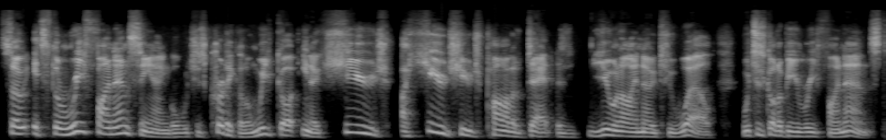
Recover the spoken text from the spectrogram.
So it's the refinancing angle which is critical, and we've got you know huge a huge huge part of debt, as you and I know too well, which has got to be refinanced.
